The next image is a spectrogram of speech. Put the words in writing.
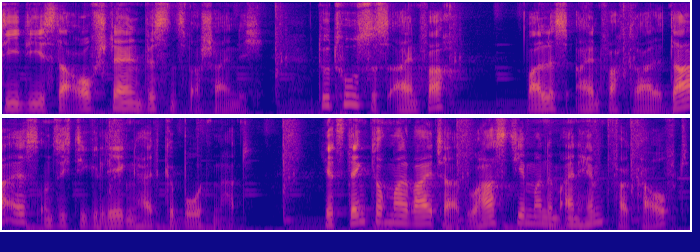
Die, die es da aufstellen, wissen es wahrscheinlich. Du tust es einfach, weil es einfach gerade da ist und sich die Gelegenheit geboten hat. Jetzt denk doch mal weiter. Du hast jemandem ein Hemd verkauft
